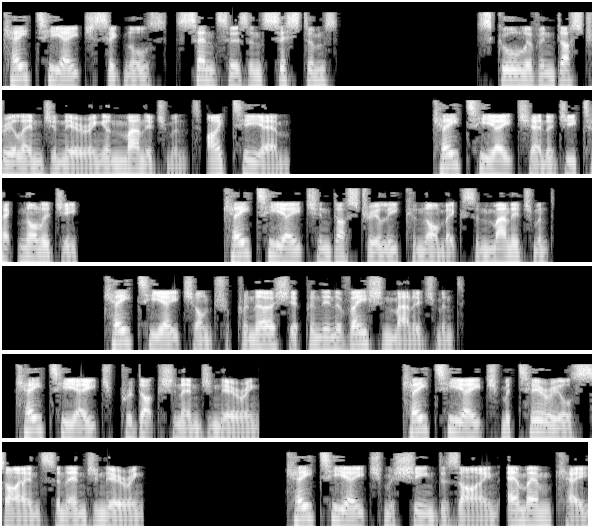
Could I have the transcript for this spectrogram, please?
KTH Signals, Sensors and Systems. School of Industrial Engineering and Management ITM KTH Energy Technology. KTH Industrial Economics and Management. KTH Entrepreneurship and Innovation Management. KTH Production Engineering KTH Materials Science and Engineering KTH Machine Design MMK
